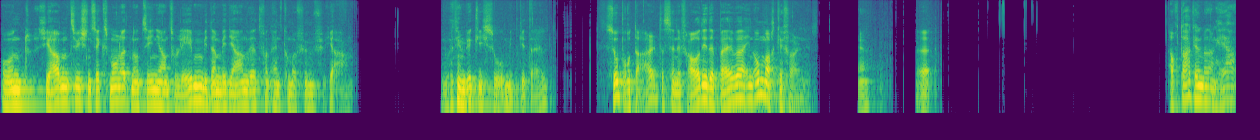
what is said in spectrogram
und sie haben zwischen sechs Monaten und zehn Jahren zu leben mit einem Medianwert von 1,5 Jahren. Wurde ihm wirklich so mitgeteilt. So brutal, dass seine Frau, die dabei war, in Ohnmacht gefallen ist. Ja. Äh, auch da können wir sagen, Herr,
